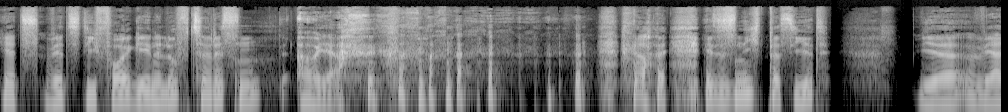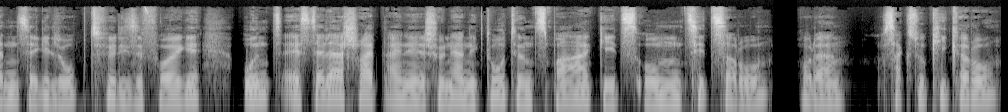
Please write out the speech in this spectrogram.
Jetzt wird die Folge in der Luft zerrissen. Oh ja. Aber es ist nicht passiert. Wir werden sehr gelobt für diese Folge. Und Estella schreibt eine schöne Anekdote und zwar geht es um Cicero oder sagst du Kikaro?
